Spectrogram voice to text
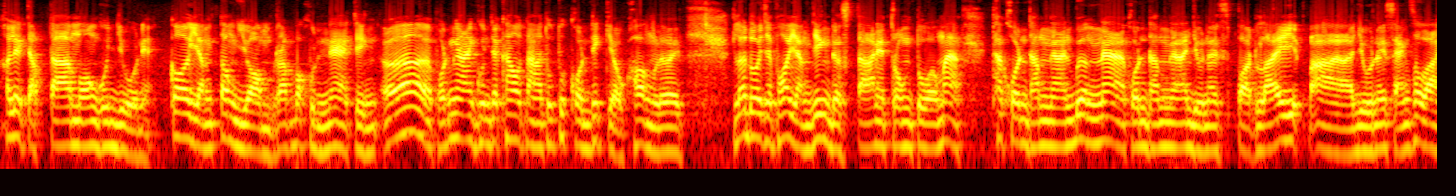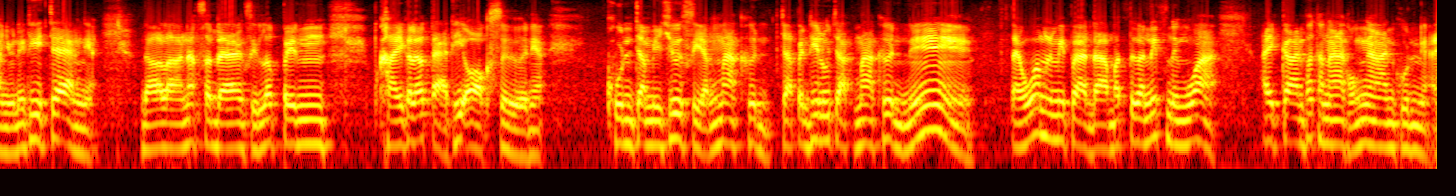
เขาเรียกจับตามองคุณอยู่เนี่ย ก็ยังต้องยอมรับว่าคุณแน่จริง เออ ผลงานคุณจะเข้าตาทุกๆ คนที่เกี่ยวข้องเลย แล้วโดยเฉพาะอย่างยิ่งเดอะสตาร์เนี่ยตรงตัวมาก ถ้าคนทำงานเบื้องหน้าคนทำงานอยู่ในสปอตไลท์อ่าอยู่ในแสงสว่างอยู่ในที่แจ้งเนี่ย ดารานักแสดงศิลปิน ใครก็แล้วแต่ที่ออกสื่อเนี่ย คุณจะมีชื่อเสียงมากขึ้น จะเป็นที่รู้จักมากขึ้นนี่แต่ว่ามันมีแปดดาบมาเตือนนิดนึงว่า ไอการพัฒนาของงานคุณเนี่ยไอ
